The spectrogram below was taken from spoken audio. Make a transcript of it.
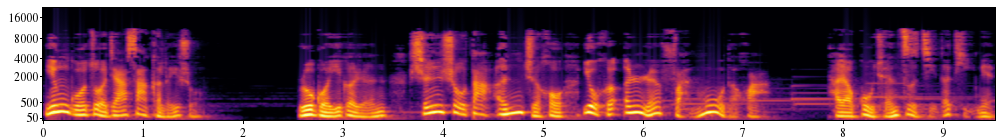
英国作家萨克雷说：“如果一个人深受大恩之后，又和恩人反目的话，他要顾全自己的体面，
